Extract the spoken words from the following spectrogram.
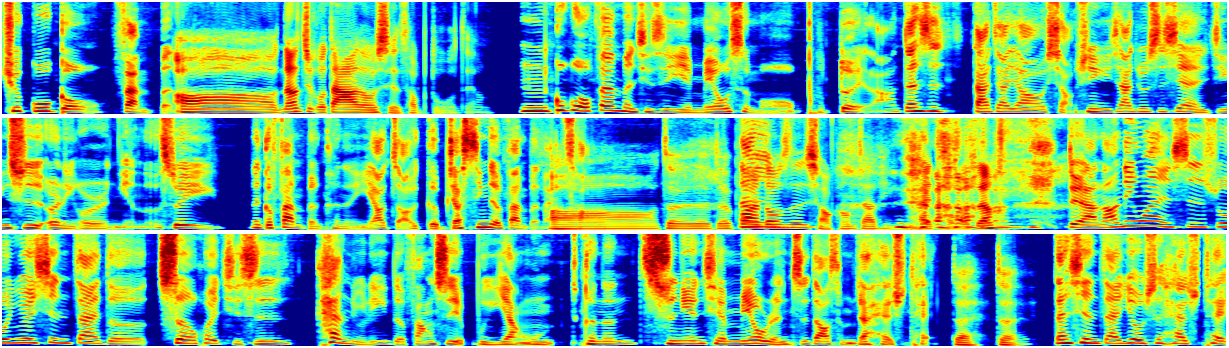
去 Google 范本啊，然后结果大家都写差不多这样。嗯，Google 范本其实也没有什么不对啦，但是大家要小心一下，就是现在已经是二零二二年了，所以。那个范本可能也要找一个比较新的范本来抄哦，对对对，不然都是小康家庭开头这样。对啊，然后另外是说，因为现在的社会其实看履历的方式也不一样，我们可能十年前没有人知道什么叫 hashtag，对对。但现在又是 hashtag，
